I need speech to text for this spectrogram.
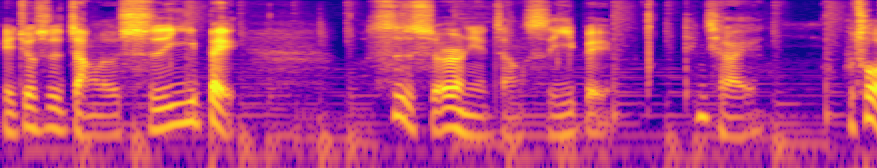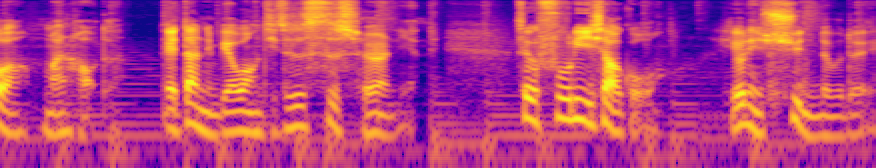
也就是涨了十一倍，四十二年涨十一倍，听起来不错啊，蛮好的。哎，但你不要忘记，这是四十二年。这个复利效果有点逊，对不对？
